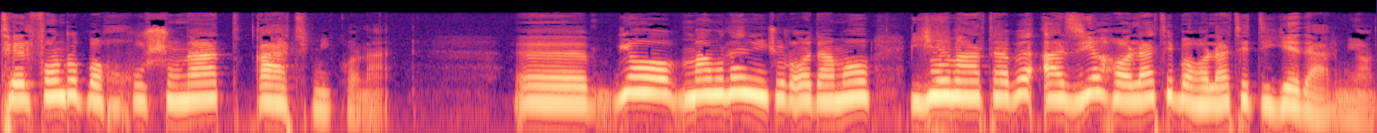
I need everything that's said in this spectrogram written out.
تلفن رو با خشونت قطع می‌کنن. یا معمولا اینجور آدما یه مرتبه از یه حالتی به حالت دیگه در میان.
